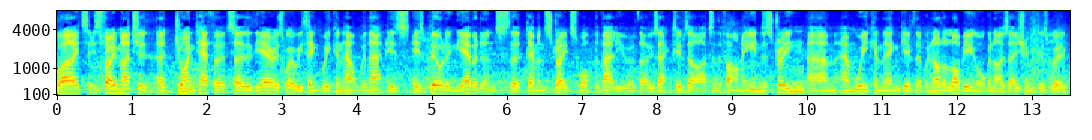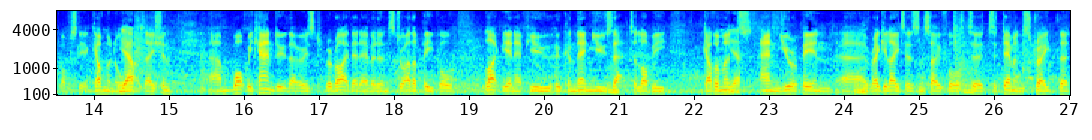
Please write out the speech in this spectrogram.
Well, it's, it's very much a, a joint effort. So that the areas where we think we can help with that is is building the evidence that demonstrates what the value of those actives are to the farming industry, mm. um, and we can then give that. We're not a lobbying organisation because we're obviously a government organisation. Yep. Um, what we can do, though, is to provide that evidence to other people like the NFU who can then use that to lobby governments yes. and European uh, regulators and so forth to, to demonstrate that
